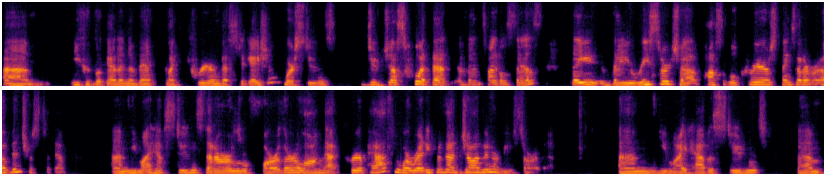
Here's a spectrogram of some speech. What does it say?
Um, you could look at an event like career investigation, where students do just what that event title says. They they research uh, possible careers, things that are of interest to them. Um, you might have students that are a little farther along that career path who are ready for that job interview start of Um, you might have a student, um,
